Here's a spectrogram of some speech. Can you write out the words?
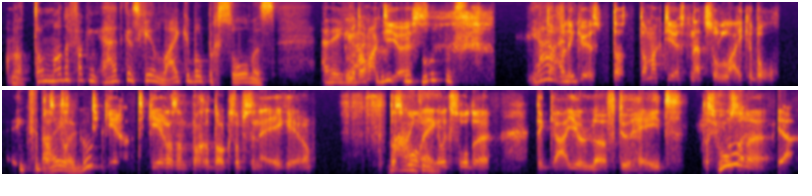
omdat Tom motherfucking Atkins geen likable persoon is. En hij maar dat maakt hij juist... Ja, dat, vind ik juist, dat, dat maakt hij juist net zo likable. Ik vind dat, dat eigenlijk ook. Die keer als een paradox op zijn eigen, joh. Dat is gewoon eigenlijk zo de, de guy you love to hate. Dat is gewoon zo'n... Ja.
